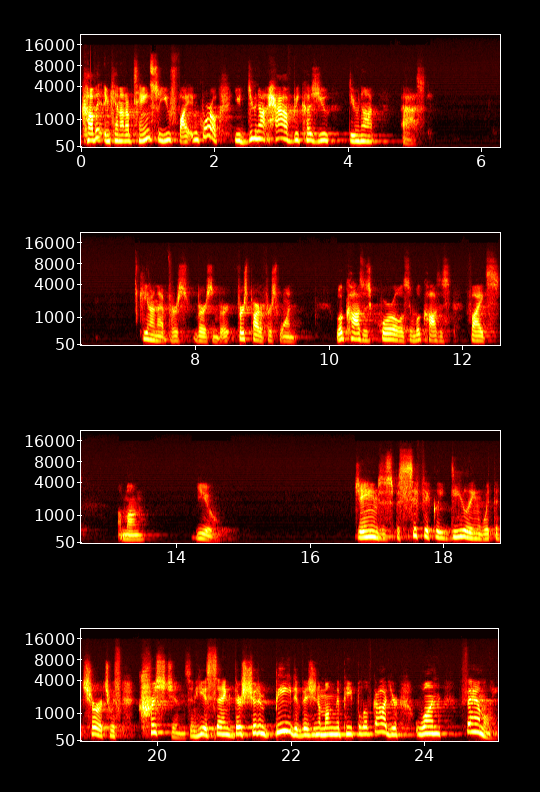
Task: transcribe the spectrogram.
covet and cannot obtain, so you fight and quarrel. You do not have because you do not ask. Key on that first verse and first part of verse 1. What causes quarrels and what causes fights among you? James is specifically dealing with the church, with Christians, and he is saying there shouldn't be division among the people of God. You're one family.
